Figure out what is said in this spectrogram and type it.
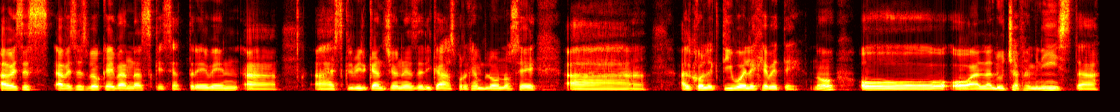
a veces, a veces veo que hay bandas que se atreven a, a escribir canciones dedicadas, por ejemplo, no sé, a, al colectivo LGBT, ¿no? O, o a la lucha feminista,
